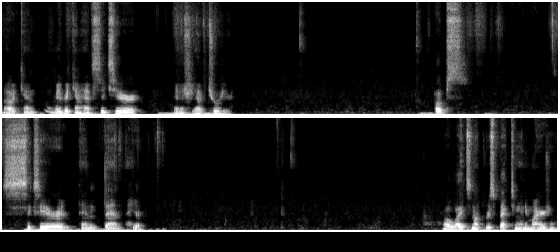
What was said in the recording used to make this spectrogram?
Now I can, maybe I can have six here and I should have two here. Oops. Six here and 10 here. Oh, why it's not respecting any margin?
